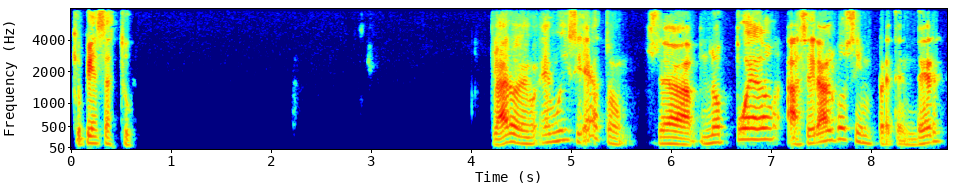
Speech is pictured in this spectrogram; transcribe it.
¿Qué piensas tú? Claro, es, muy cierto. O sea, no puedo hacer algo sin pretender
